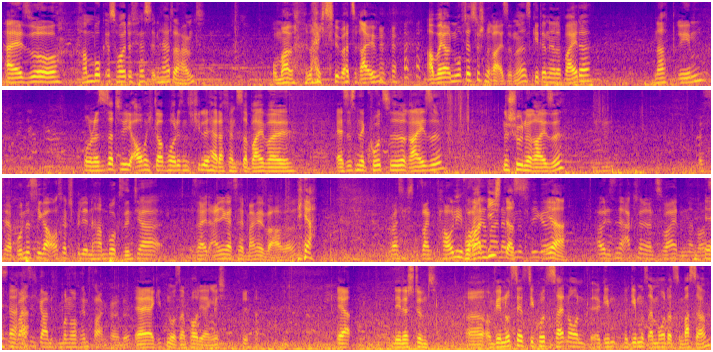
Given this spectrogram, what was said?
Also, Hamburg ist heute fest in Hertha-Hand. Um mal leicht zu übertreiben. Aber ja, nur auf der Zwischenreise. Ne? Es geht dann ja weiter nach Bremen. Und das ist natürlich auch, ich glaube, heute sind viele Hertha-Fans dabei, weil es ist eine kurze Reise. Eine schöne Reise. Das ist ja Bundesliga-Auswärtsspiele in Hamburg sind ja seit einiger Zeit Mangelware. Ja, Ich weiß nicht, St. Pauli Woran war ja liegt in der das? Bundesliga. Ja. Aber die sind ja aktuell in der zweiten. Ansonsten Ja. weiß ich gar nicht, wo man noch hinfahren könnte. Ja, ja, gibt nur St. Pauli eigentlich. Ja. ja, nee, das stimmt. Äh, Und wir nutzen jetzt die kurze Zeit noch und äh, geben- begeben uns einmal runter zum Wasser.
